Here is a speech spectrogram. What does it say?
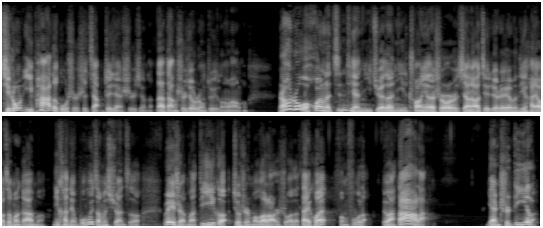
其中一趴的故事是讲这件事情的。那当时就是用对等网络。然后，如果换了今天，你觉得你创业的时候想要解决这个问题，还要这么干吗？你肯定不会这么选择。为什么？第一个就是某个老师说的，带宽丰富了，对吧？大了，延迟低了。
